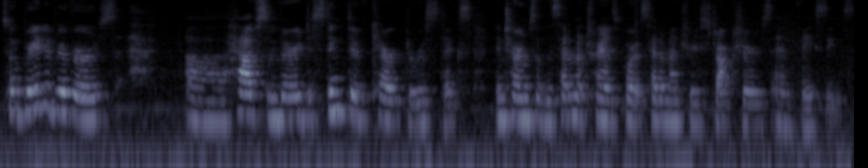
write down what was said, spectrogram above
So braided rivers uh, have some very distinctive characteristics in terms of the sediment transport, sedimentary structures, and facies.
